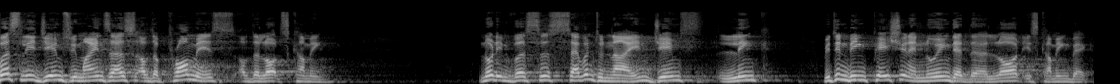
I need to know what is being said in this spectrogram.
Firstly, James reminds us of the promise of the Lord's coming. Note in verses 7 to 9, James link between being patient and knowing that the Lord is coming back.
